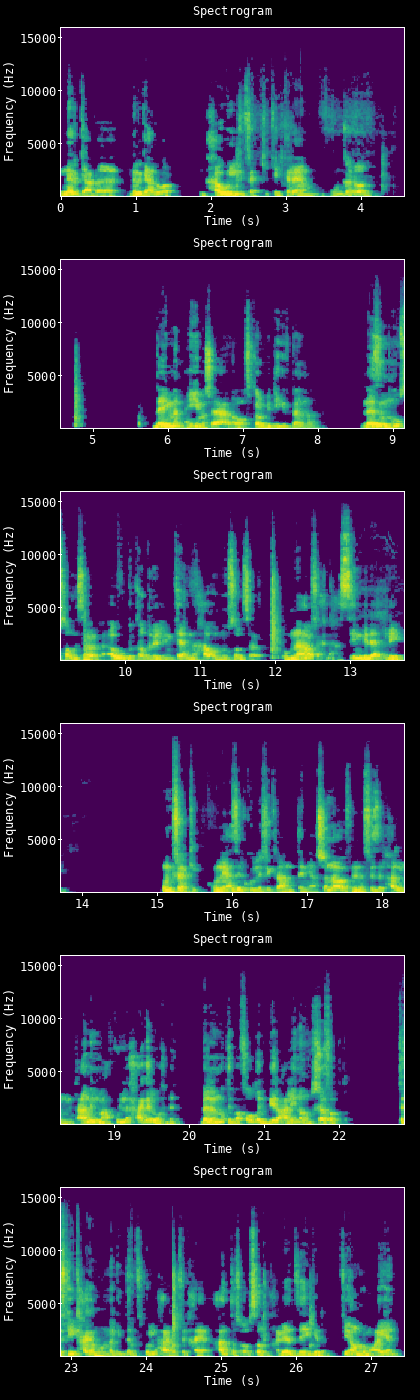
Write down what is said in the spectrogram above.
نرجع بقى نرجع لورا. نحاول نفكك الكلام ونجرده. دايما أي مشاعر أو أفكار بتيجي في بالنا لازم نوصل لسببها أو بقدر الإمكان نحاول نوصل لسببها. وبنعرف إحنا حاسين بده ليه. ونفكك ونعزل كل فكرة عن التانية عشان نعرف ننفذ الحل ونتعامل مع كل حاجة لوحدها بدل ما تبقى فوضى كبيرة علينا ونخاف أكتر. تفكيك حاجة مهمة جدا في كل حاجة في الحياة حتى في أبسط الحاجات زي كده. في أمر معين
